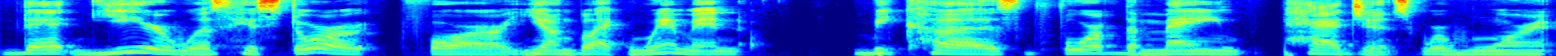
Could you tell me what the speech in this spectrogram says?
that year was historic for young black women because four of the main pageants were worn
